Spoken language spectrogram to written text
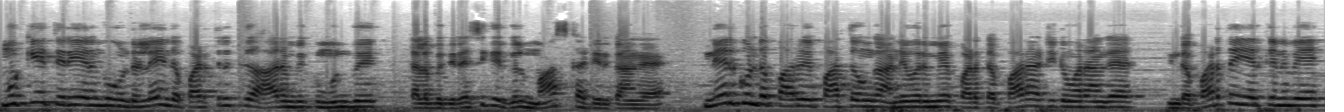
முக்கிய திரையரங்கு ஒன்றில் இந்த படத்திற்கு ஆரம்பிக்கும் முன்பு தளபதி ரசிகர்கள் மாஸ்க் காட்டியிருக்காங்க. நேர்கொண்ட பார்வை பார்த்தவங்க அனைவருமே படத்தை பாராட்டிட்டு வராங்க. இந்த படத்தை ஏற்கனவே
